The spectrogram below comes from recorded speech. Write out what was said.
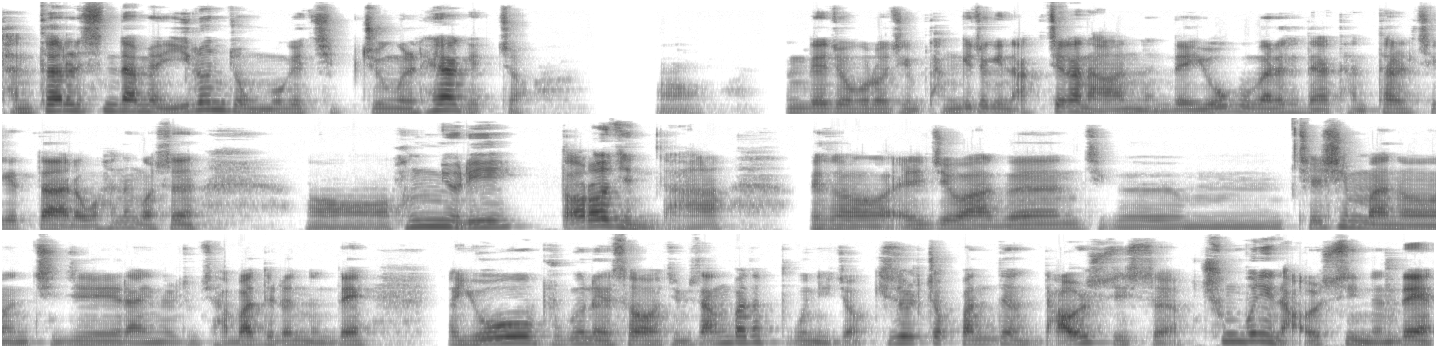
단타를 친다면 이런 종목에 집중을 해야겠죠. 어, 상대적으로 지금 단기적인 악재가 나왔는데 이 구간에서 내가 단타를 치겠다라고 하는 것은 어, 확률이 떨어진다. 그래서 LG화학은 지금 70만원 지지 라인을 좀 잡아드렸는데 이 부분에서 지금 쌍바닥 부분이죠. 기술적 반등 나올 수 있어요. 충분히 나올 수 있는데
